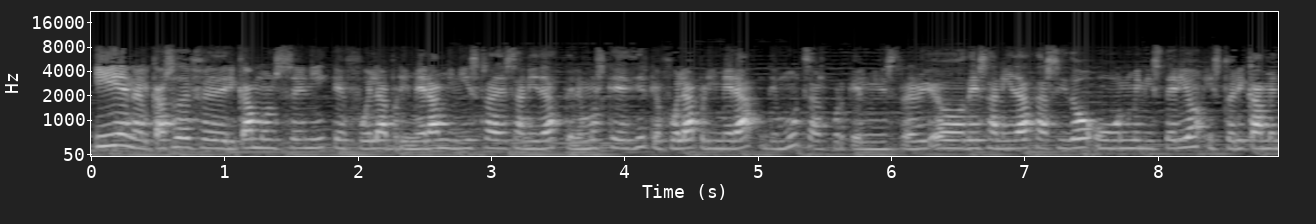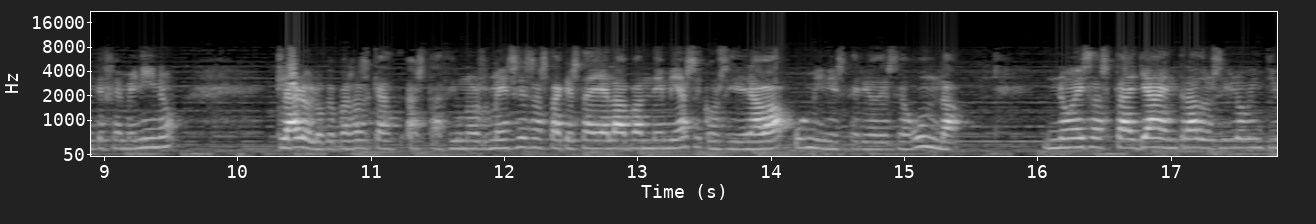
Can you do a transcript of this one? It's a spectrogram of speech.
Y en el caso de Federica Monseni, que fue la primera ministra de Sanidad, tenemos que decir que fue la primera de muchas, porque el Ministerio de Sanidad ha sido un ministerio históricamente femenino. Claro, lo que pasa es que hasta hace unos meses, hasta que estalla la pandemia, se consideraba un ministerio de segunda. No es hasta ya entrado el siglo XXI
